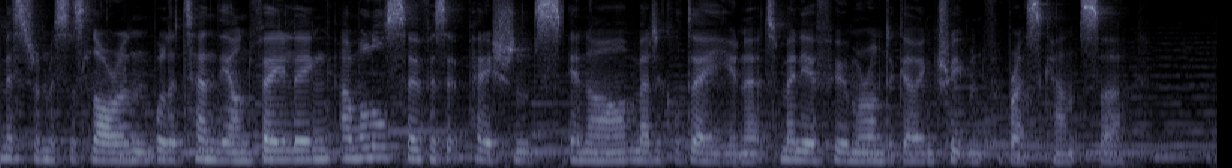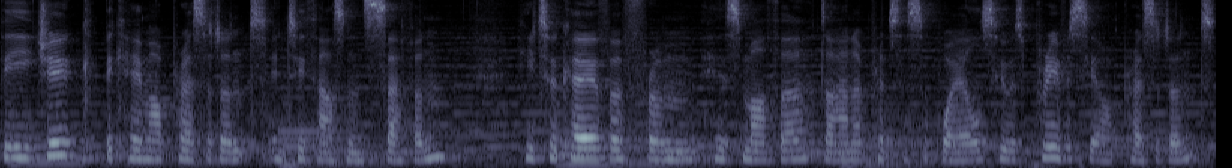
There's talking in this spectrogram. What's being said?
Mr and Mrs Lauren will attend the unveiling and will also visit patients in our medical day unit, many of whom are undergoing treatment for breast cancer. The Duke became our president in 2007. He took over from his mother, Diana, Princess of Wales, who was previously our president.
